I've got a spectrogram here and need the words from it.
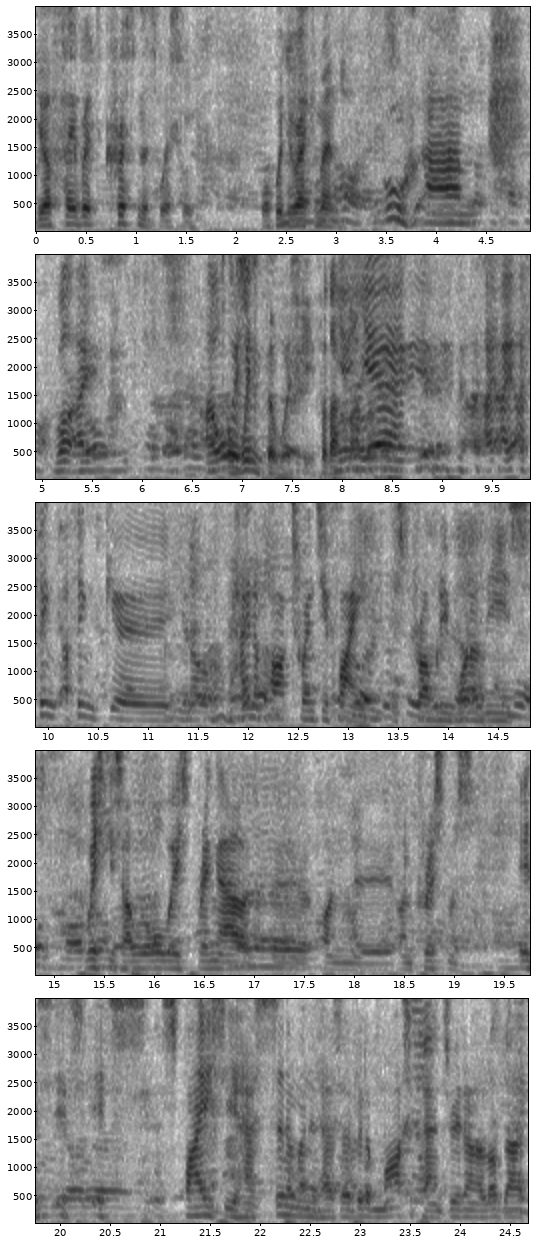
Your favorite Christmas whiskey? What would you recommend? Ooh, um, well, I I always winter whiskey, for that matter. Yeah, I, I- I think I think uh, you know Highland Park 25 is probably one of these whiskies I will always bring out uh, on uh, on Christmas. It's it's it's spicy. It has cinnamon. It has a bit of marzipan to it, and I love that.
